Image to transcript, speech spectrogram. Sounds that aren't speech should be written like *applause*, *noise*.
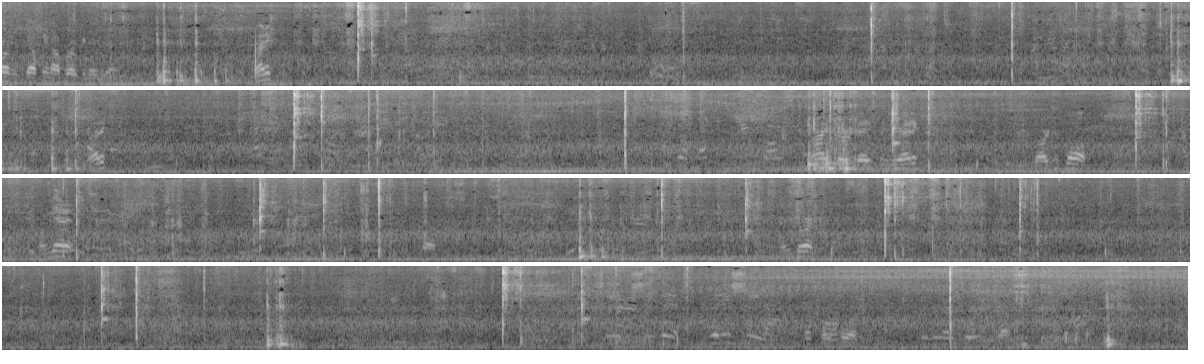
not broken in yet. Ready? Third baseman, you ready? Sergeant ball. Come get it. Uh,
